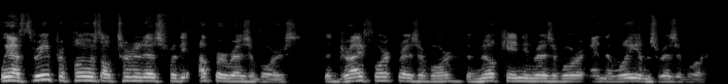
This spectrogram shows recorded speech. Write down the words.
We have three proposed alternatives for the upper reservoirs, the Dry Fork Reservoir, the Mill Canyon Reservoir, and the Williams Reservoir.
